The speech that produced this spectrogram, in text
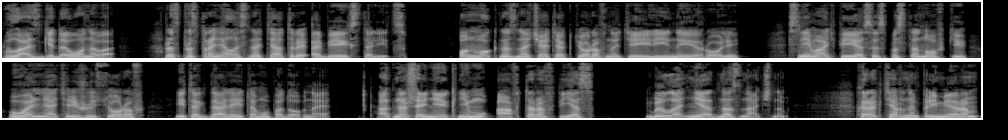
Власть Гедеонова распространялась на театры обеих столиц. Он мог назначать актеров на те или иные роли, снимать пьесы с постановки, увольнять режиссеров и так далее и тому подобное. Отношение к нему авторов пьес было неоднозначным – Характерным примером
